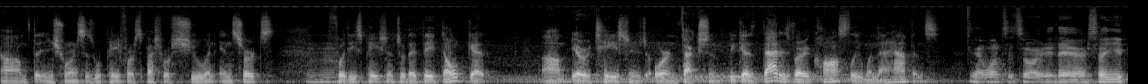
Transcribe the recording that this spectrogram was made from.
um, the insurances will pay for a special shoe and inserts for these patients so that they don't get um, irritations or infections because that is very costly when that happens. Yeah, once it's already there. So you,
